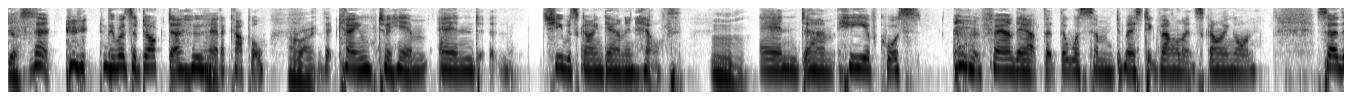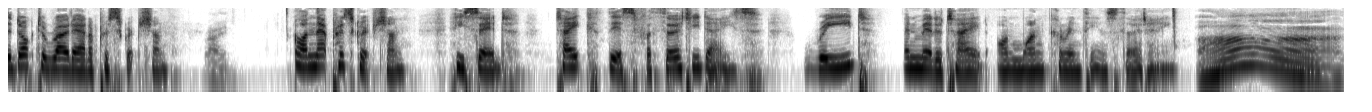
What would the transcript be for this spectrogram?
Yes. That there was a doctor who had a couple right. that came to him, and she was going down in health. Mm. And um, he, of course, found out that there was some domestic violence going on. So the doctor wrote out a prescription. Right. On that prescription, he said, Take this for 30 days, read and meditate on 1 Corinthians 13. Ah.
